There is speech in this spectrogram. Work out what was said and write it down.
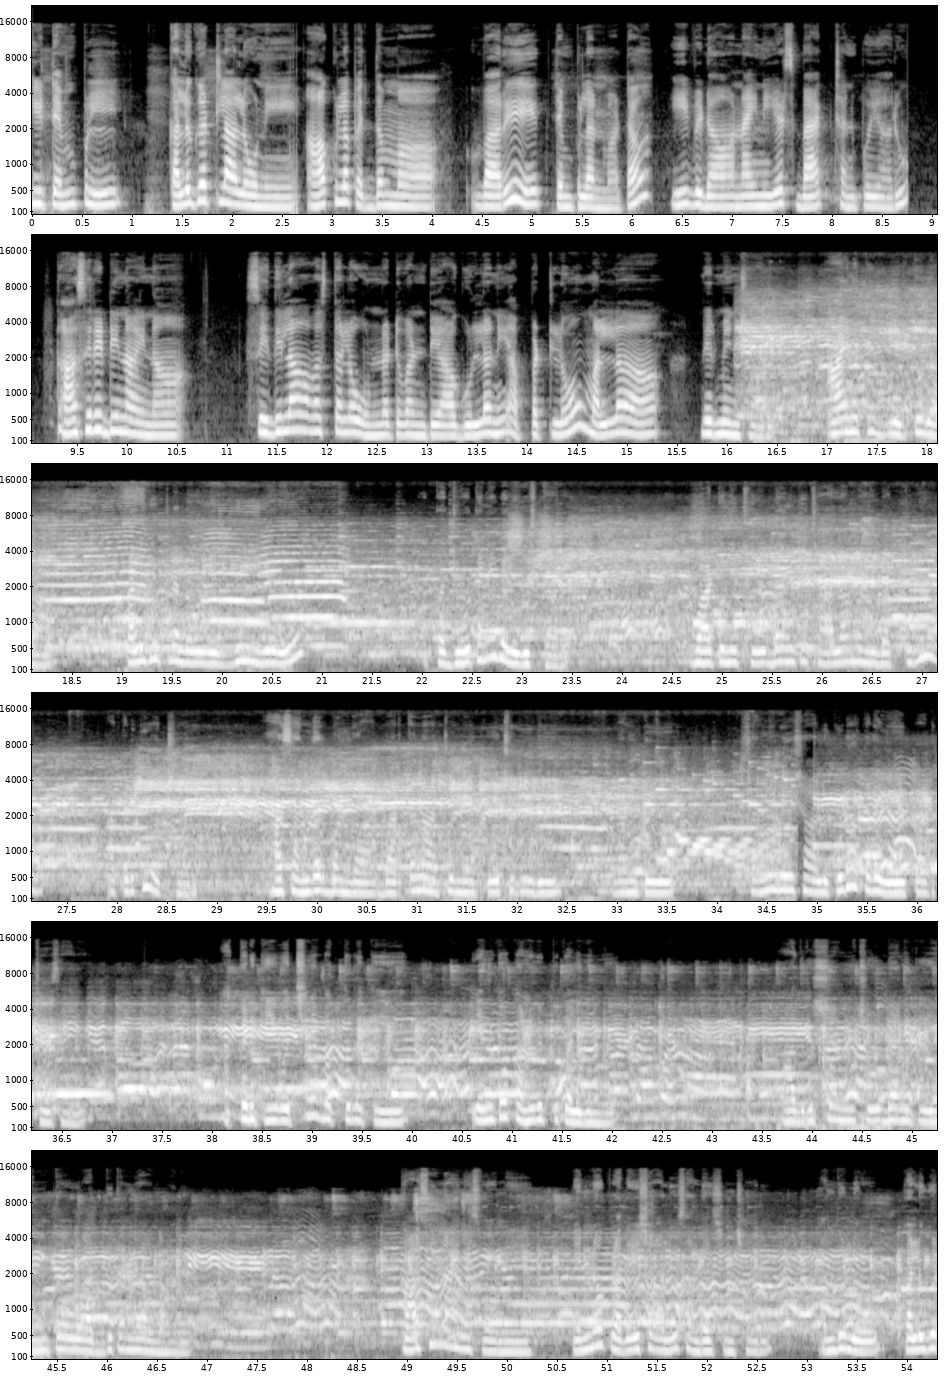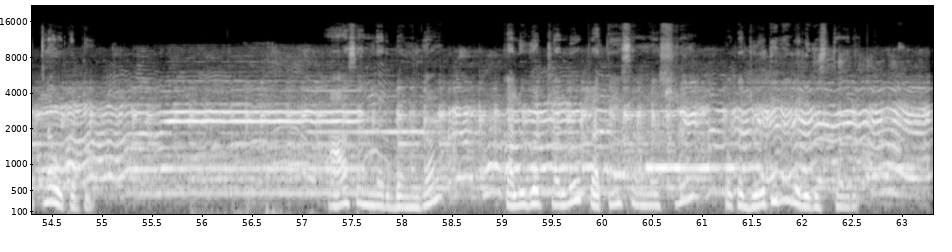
ఈ టెంపుల్ కలుగట్లలోని ఆకుల పెద్దమ్మ వారి టెంపుల్ అన్నమాట. ఈవిడ నైన్ ఇయర్స్ బ్యాక్ చనిపోయారు. కాసిరెడ్డి నాయన శిథిలావస్థలో ఉన్నటువంటి ఆ గుళ్ళని అప్పట్లో మళ్ళా నిర్మించారు. ఆయనకి గుర్తుగా కలుగుట్లలో ఎవ్రీ ఇయర్ ఒక జ్యోతిని వెలిగిస్తారు. వాటిని చూడడానికి చాలామంది భక్తులు అక్కడికి వచ్చారు. ఆ సందర్భంగా భరతనాట్యము కూచిపూడి వంటి సన్నివేశాలు కూడా అక్కడ ఏర్పాటు చేశారు. అక్కడికి వచ్చిన భక్తులకి ఎంతో కనువిప్పు కలిగింది. ఆ దృశ్యం చూడడానికి ఎంతో అద్భుతంగా ఉంది కాశీనారాయణ స్వామి ఎన్నో ప్రదేశాలు సందర్శించారు. అందులో కలుగట్ల ఒకటి. ఆ సందర్భంగా కలుగొట్లలో ప్రతి సంవత్సరం ఒక జ్యోతిని వెలిగిస్తారు.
